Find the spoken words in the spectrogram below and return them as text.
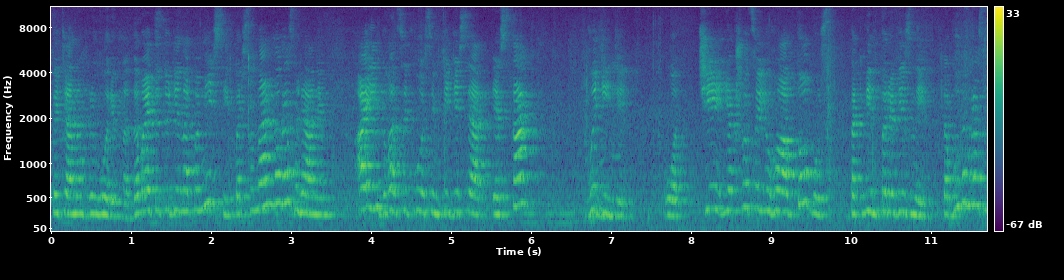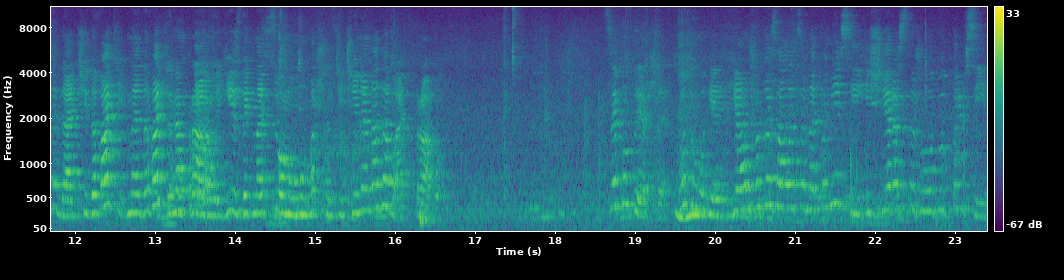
Тетяна Григорівна, давайте тоді на комісії персонально розглянемо. АІ 2850 СК водитель. От. Чи якщо це його автобус, так він перевізник, та будемо розглядати, чи давати, не давати йому право їздити на сьомому маршруті, чи не надавати право. Це по-перше. По-друге, я вже казала це на комісії і ще раз скажу тут при всіх.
